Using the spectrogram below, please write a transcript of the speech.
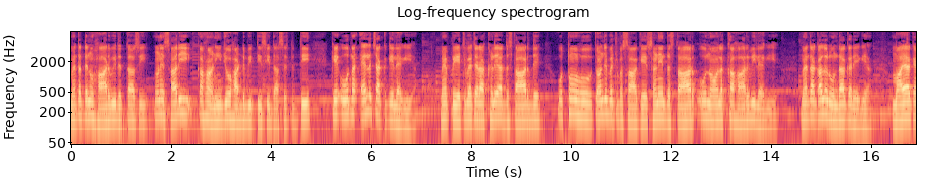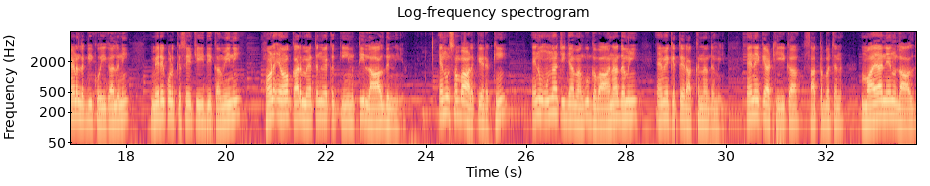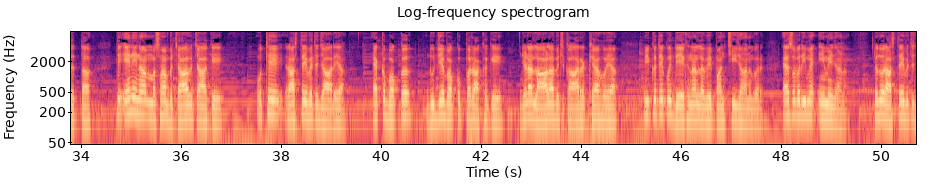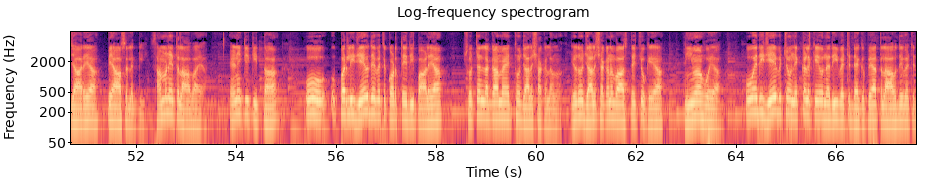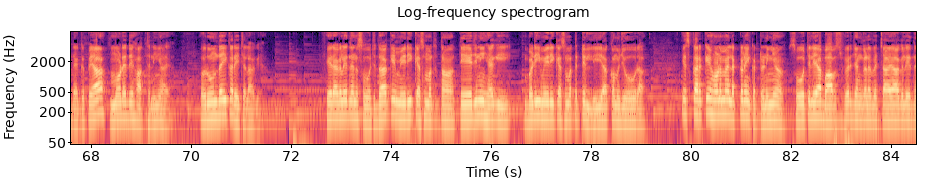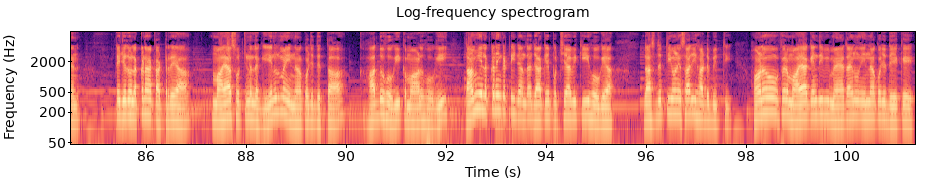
ਮੈਂ ਤਾਂ ਤੈਨੂੰ ਹਾਰ ਵੀ ਦਿੱਤਾ ਸੀ। ਉਹਨੇ ਸਾਰੀ ਕਹਾਣੀ ਜੋ ਹੱਡ ਬੀਤੀ ਸੀ ਦੱਸ ਦਿੱਤੀ ਕਿ ਉਹ ਤਾਂ ਐਲ ਚੱਕ ਕੇ ਲੈ ਗਈ ਆ। ਮੈਂ ਪੇਚ ਵਿੱਚ ਰੱਖ ਲਿਆ ਦਸਤਾਰ ਦੇ। ਉੱਥੋਂ ਉਹ ਚੁੰਝ ਵਿੱਚ ਫਸਾ ਕੇ ਸਣੇ ਦਸਤਾਰ ਉਹ 9 ਲੱਖਾ ਹਾਰ ਵੀ ਲੈ ਗਈ ਹੈ ਮੈਂ ਤਾਂ ਕੱਲ ਰੋਂਦਾ ਘਰੇ ਗਿਆ। ਮਾਇਆ ਕਹਿਣ ਲੱਗੀ, ਕੋਈ ਗੱਲ ਨਹੀਂ, ਮੇਰੇ ਕੋਲ ਕਿਸੇ ਚੀਜ਼ ਦੀ ਕਮੀ ਨਹੀਂ। ਹੁਣ ਇਉਂ ਕਰ, ਮੈਂ ਤੈਨੂੰ ਇੱਕ ਕੀਮਤੀ ਲਾਲ ਦਿੰਨੀ ਆ। ਇਹਨੂੰ ਸੰਭਾਲ ਕੇ ਰੱਖੀ। ਇਹਨੂੰ ਉਹਨਾਂ ਚੀਜ਼ਾਂ ਵਾਂਗੂ ਗਵਾ ਨਾ ਦਮੀ ਐਵੇਂ ਕਿਤੇ ਰੱਖ ਨਾ ਦਮੀ ਇਹਨੇ ਕਿਹਾ, ਠੀਕ ਆ, ਸੱਤ ਬਚਨ। ਮਾਇਆ ਨੇ ਇਹਨੂੰ ਲਾਲ ਦਿੱਤਾ ਤੇ ਇਹਨੇ ਨਾ ਮਸਾਂ ਬਚਾ ਬਚਾ ਕੇ ਉੱਥੇ ਰਸਤੇ ਵਿੱਚ ਜਾ ਰਿਹਾ। ਇੱਕ ਬੁੱਕ ਦੂਜੇ ਬੁੱਕ ਉੱਪਰ ਰੱਖ ਕੇ, ਜਿਹੜਾ ਲਾਲ ਆ, ਵਿਚਕਾਰ ਰੱਖਿਆ ਹੋਇਆ, ਵੀ ਕਿਤੇ ਕੋਈ ਦੇਖ ਨਾ ਲਵੇ ਪੰਛੀ, ਜਾਨਵਰ। ਇਸ ਵਾਰੀ ਮੈਂ ਐਵੇਂ ਜਾਣਾ। ਜਦੋਂ ਰਸਤੇ ਵਿੱਚ ਜਾ ਰਿਹਾ, ਪਿਆਸ ਲੱਗੀ। ਸਾਹਮਣੇ ਤਲਾਬ ਆਇਆ। ਇਹਨੇ ਕੀ ਕੀਤਾ? ਉਹ ਉੱਪਰਲੀ ਜੇਬ ਦੇ ਵਿੱਚ ਕੁੜਤੇ ਦੀ ਪਾਲਿਆ। ਸੋਚਣ ਲੱਗਾ, ਮੈਂ ਇੱਥੋਂ ਜਲ ਛਕ ਲਵਾਂ। ਜਦੋਂ ਜਲ ਛਕਣ ਵਾਸਤੇ ਝੁਕਿਆ, ਨੀਵਾ ਹੋਇਆ। ਉਹ ਇਹਦੀ ਜੇਬ ਵਿੱਚੋਂ ਨਿਕਲ ਕੇ ਉਹ ਨਦੀ ਵਿੱਚ ਡਿੱਗ ਪਿਆ, ਤਲਾਬ ਦੇ ਵਿੱਚ ਡਿੱਗ ਪਿਆ, ਮੋੜੇ ਦੇ ਹੱਥ ਨਹੀਂ ਆਇਆ। ਉਹ ਰੋਂਦਾ ਹੀ ਘਰੇ ਚਲਾ ਗਿਆ। ਫਿਰ ਅਗਲੇ ਦਿਨ ਸੋਚਦਾ ਕਿ ਮੇਰੀ ਕਿਸਮਤ ਤਾਂ ਤੇਜ਼ ਨਹੀਂ ਹੈਗੀ, ਬੜੀ ਮੇਰੀ ਕਿਸਮਤ ਢਿੱਲੀ ਆ, ਕਮਜ਼ੋਰ ਆ। ਇਸ ਕਰਕੇ ਹੁਣ ਮੈਂ ਲੱਕੜਾਂ ਕੱਟਣੀਆਂ। ਸੋਚ ਲਿਆ ਵਾਪਸ ਫਿਰ ਜੰਗਲ ਵਿੱਚ ਆਇਆ ਅਗਲੇ ਦਿਨ। ਤੇ ਜਦੋਂ ਲੱਕੜਾਂ ਕੱਟ ਰਿਹਾ, ਮਾਇਆ ਸੋਚਣ ਲੱਗੀ, ਇਹਨੂੰ ਮੈਂ ਇੰਨਾ ਕੁਝ ਦਿੱਤਾ, ਹੱਦ ਹੋ ਗਈ, ਕਮਾਲ ਹੋ ਗਈ। ਤਾਂ ਵੀ ਇਹ ਲੱਕੜਾਂ ਹੀ ਕੱਟੀ ਜਾਂਦਾ, ਜਾ ਕੇ ਪੁੱਛਿਆ ਵੀ ਕੀ ਹੋ ਗਿਆ। ਦੱਸ ਦਿੱਤੀ ਉਹਨੇ ਸਾਰੀ ਹੱਡ ਬੀਤੀ। ਹੁਣ ਉਹ ਫਿਰ ਮਾਇਆ ਕਹਿੰਦੀ ਵੀ ਮੈਂ ਤਾਂ ਇਹਨੂੰ ਇੰਨਾ ਕੁਝ ਦੇ ਕੇ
